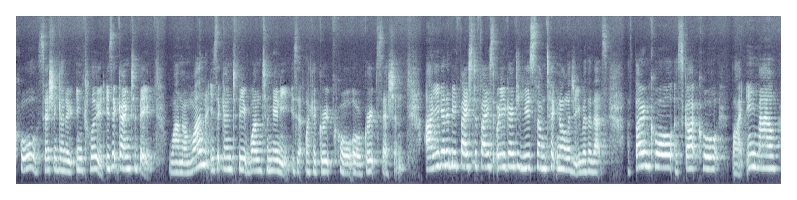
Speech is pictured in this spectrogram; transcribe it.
call session going to include? Is it going to be one on one? Is it going to be one to many? Is it like a group call or a group session? Are you going to be face to face or are you going to use some technology, whether that's a phone call, a Skype call, by email,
